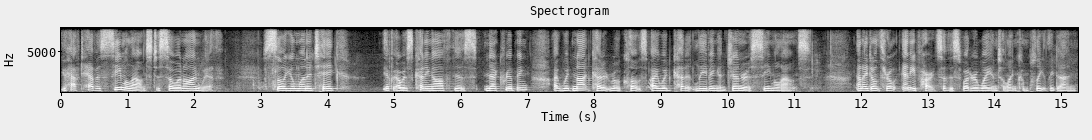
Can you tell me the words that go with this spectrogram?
You have to have a seam allowance to sew it on with. So you'll want to take, if I was cutting off this neck ribbing, I would not cut it real close. I would cut it leaving a generous seam allowance. And I don't throw any parts of the sweater away until I'm completely done.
